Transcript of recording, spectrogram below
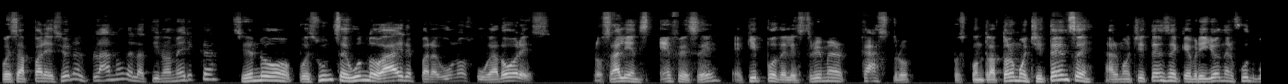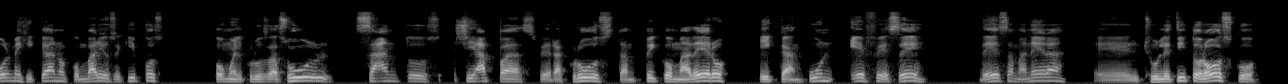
pues apareció en el plano de Latinoamérica, siendo pues un segundo aire para algunos jugadores. Los Aliens FC, equipo del streamer Castro, pues contrató al Mochitense, al Mochitense que brilló en el fútbol mexicano con varios equipos como el Cruz Azul, Santos, Chiapas, Veracruz, Tampico Madero y Cancún FC. De esa manera, el Chuletito Orozco,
